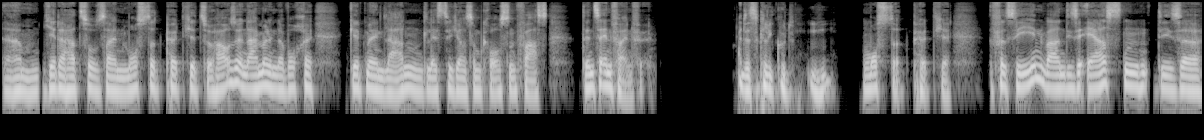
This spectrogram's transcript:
ähm, jeder hat so sein Mosterdpöttchen zu Hause und einmal in der Woche geht man in den Laden und lässt sich aus einem großen Fass den Senf einfüllen. Das klingt gut. Mhm. Mosterdpöttchen. Versehen waren diese ersten dieser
